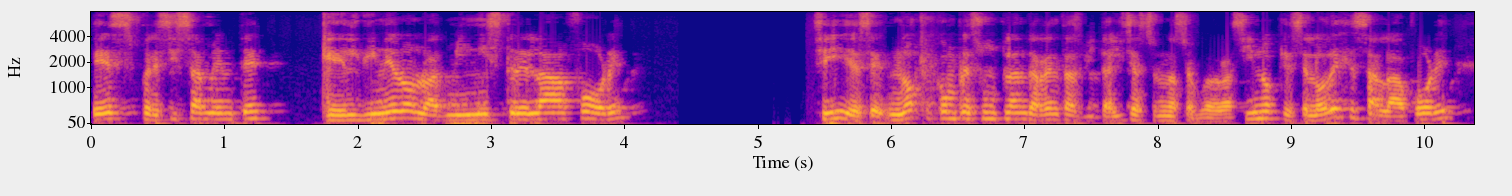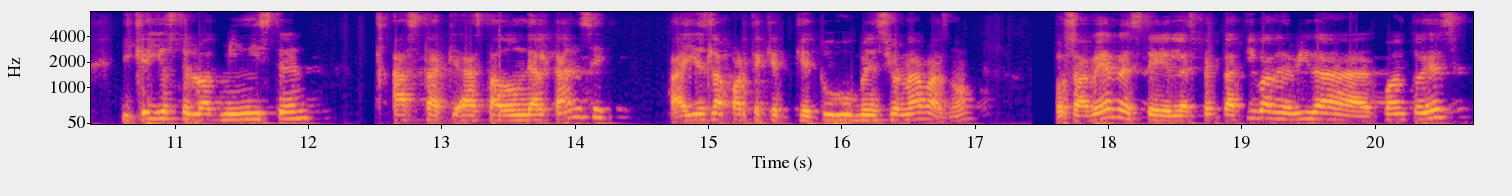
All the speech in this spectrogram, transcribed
es precisamente que el dinero lo administre la Afore, sí, ese, no que compres un plan de rentas vitalicias en una aseguradora, sino que se lo dejes a la Afore y que ellos te lo administren hasta, que, hasta donde alcance. Ahí es la parte que, que tú mencionabas, ¿no? Pues a ver, este, la expectativa de vida, ¿cuánto es?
